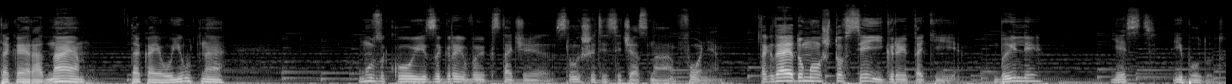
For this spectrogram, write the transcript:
такая родная, такая уютная – Музыку из игры вы, кстати, слышите сейчас на фоне. Тогда я думал, что все игры такие. Были, есть и будут.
